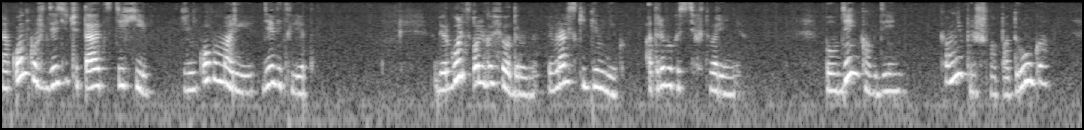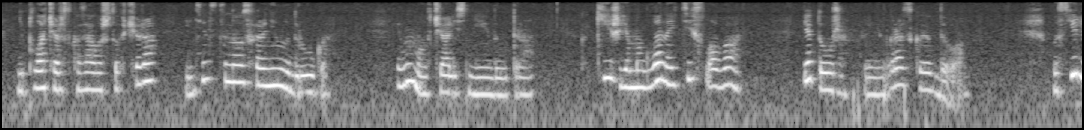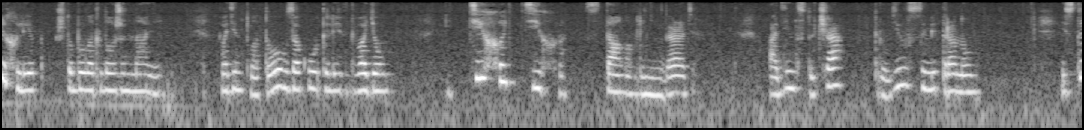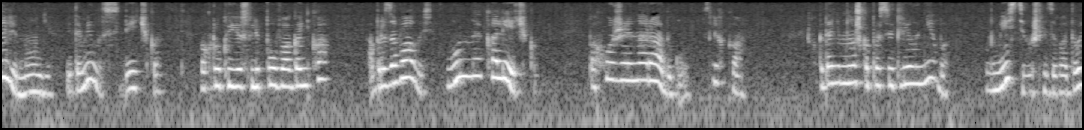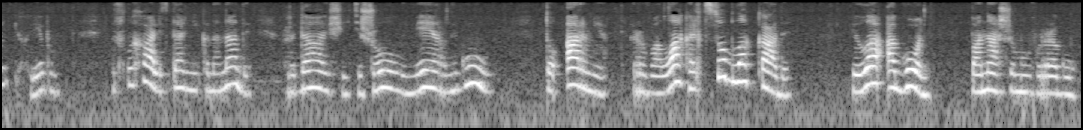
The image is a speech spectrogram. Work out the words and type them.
На конкурс дети читают стихи. Зинькова Мария, 9 лет. Бергольц Ольга Федоровна, Февральский дневник, отрывок из стихотворения. Был день как день, ко мне пришла подруга, не плача рассказала, что вчера единственного сохранила друга. И мы молчали с ней до утра. Какие же я могла найти слова? Я тоже, ленинградская вдова. Мы съели хлеб, что был отложен на день, В один платок закутались вдвоем, И тихо-тихо стало в Ленинграде. Один стуча трудился метроном. И стыли ноги, и томилась свечка. Вокруг ее слепого огонька Образовалось лунное колечко, Похожее на радугу слегка. Когда немножко просветлело небо, Вместе вышли за водой и хлебом. И услыхались дальние канонады, Рыдающий, тяжелый, мерный гул. То армия рвала кольцо блокады, Вела огонь по нашему врагу.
